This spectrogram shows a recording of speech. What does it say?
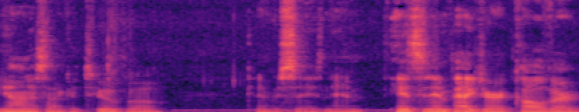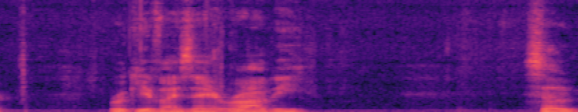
Giannis Antetokounmpo. Can never say his name. Instant Impact Jarrett Culver. Rookie of Isaiah Roby. So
